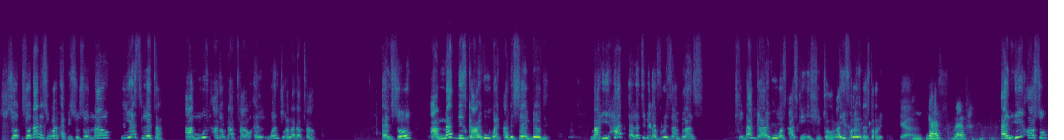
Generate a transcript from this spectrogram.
so, so that is one episode. So now, years later, I moved out of that town and went to another town. And so I met this guy who worked at the same building, but he had a little bit of resemblance to that guy who was asking, "Is she tall?" Are you following the story? Yeah. Mhm. yes, yes. And he also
